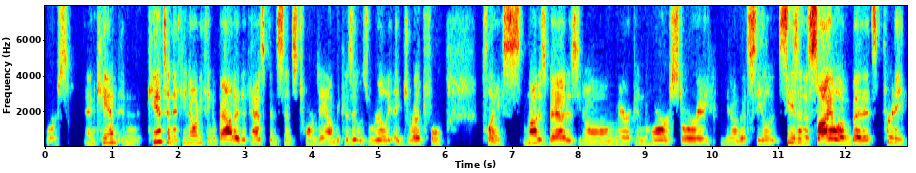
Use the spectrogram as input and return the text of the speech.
Course. And Canton, Canton, if you know anything about it, it has been since torn down because it was really a dreadful place. Not as bad as, you know, American Horror Story, you know, that sees an asylum, but it's pretty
